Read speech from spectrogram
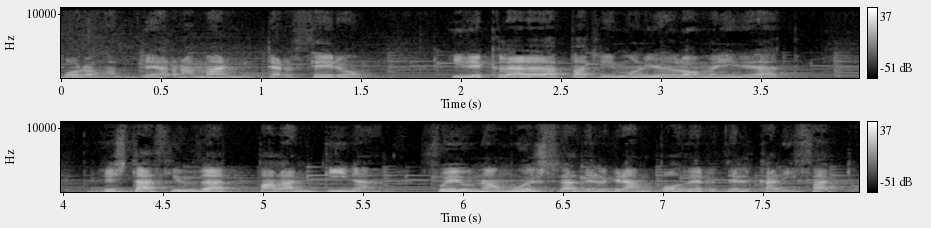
por Abderramán III y declarada Patrimonio de la Humanidad, esta ciudad palantina fue una muestra del gran poder del califato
